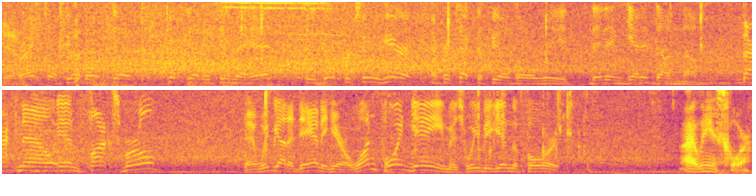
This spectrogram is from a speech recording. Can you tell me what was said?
Yeah. right? So field goal still puts the other team ahead. So you go for two here and protect the field goal lead. They didn't get it done though. Back now in Foxborough. And we've got a dandy here. A one-point game as we begin the fourth. All right, we need to score.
